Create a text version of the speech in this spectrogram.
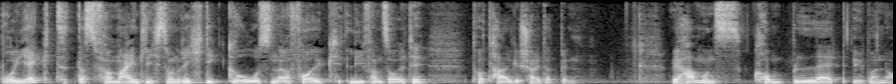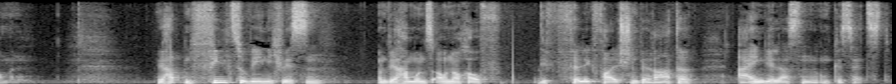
Projekt, das vermeintlich so einen richtig großen Erfolg liefern sollte, total gescheitert bin. Wir haben uns komplett übernommen. Wir hatten viel zu wenig Wissen und wir haben uns auch noch auf die völlig falschen Berater eingelassen und gesetzt.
